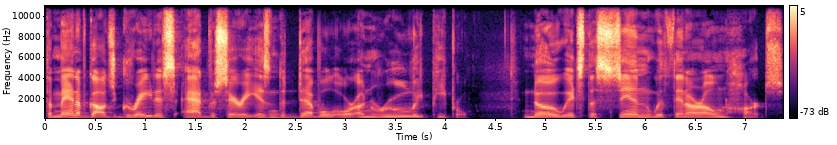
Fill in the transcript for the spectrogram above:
The man of God's greatest adversary isn't the devil or unruly people. No, it's the sin within our own hearts.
